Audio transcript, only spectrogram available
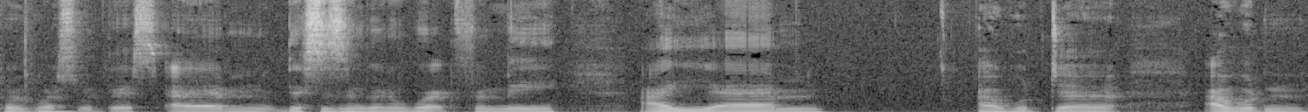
progress with this. Um, this isn't gonna work for me. I, um, I would, uh, I wouldn't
